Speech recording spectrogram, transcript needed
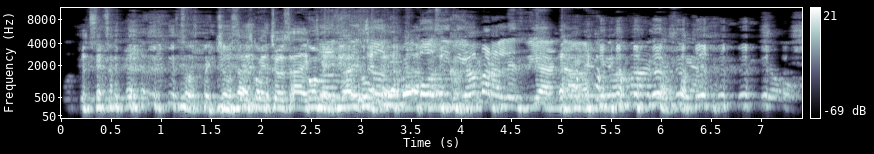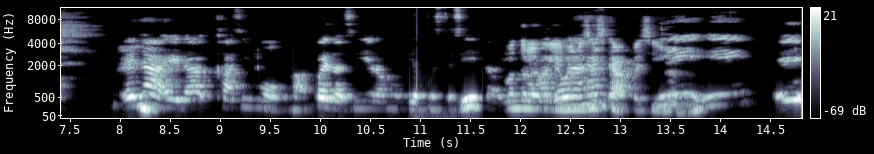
Sospechosa. Sospechosa de que- cometió algún crimen. Positiva para lesbiana. no, ella era casi monja, pues así era muy bien puestecita. Cuando la religión se escape, sí. Y, y eh,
